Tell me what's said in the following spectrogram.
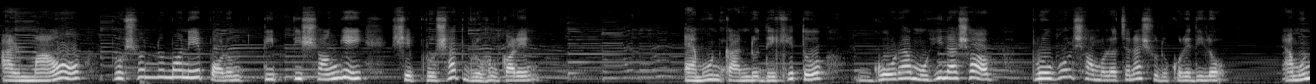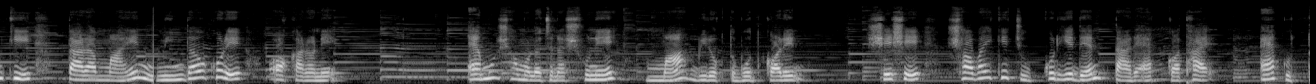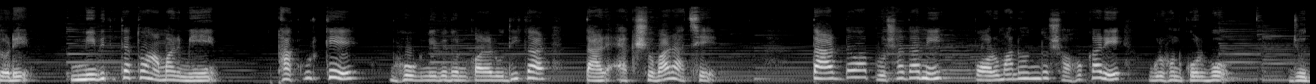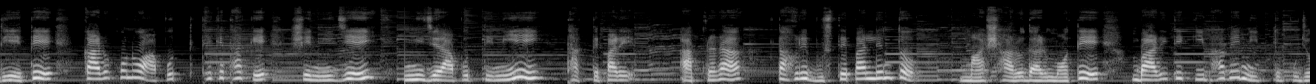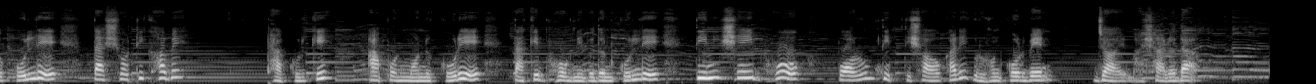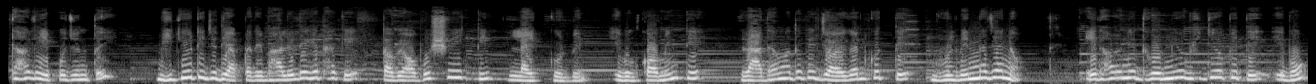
আর মাও প্রসন্ন মনে পরম তৃপ্তির সঙ্গেই সে প্রসাদ গ্রহণ করেন। এমন কাণ্ড দেখে তো গোড়া মহিলা সব প্রবল সমালোচনা শুরু করে দিল। এমনকি তারা মায়ের নিন্দাও করে অকারণে। এমন সমালোচনা শুনে মা বিরক্ত বোধ করেন। শেষে সবাইকে চুপ করিয়ে দেন তার এক কথায়, এক উত্তরে, নিবেদিতা তো আমার মেয়ে। ঠাকুরকে ভোগ নিবেদন করার অধিকার তার একশোবার আছে। তার দেওয়া প্রসাদ আমি পরমানন্দ সহকারে গ্রহণ করব। যদি এতে কারও কোনো আপত্তি থেকে থাকে, সে নিজেই নিজের আপত্তি নিয়েই থাকতে পারে। আপনারা তাহলে বুঝতে পারলেন তো? মা শারদার মতে বাড়িতে কীভাবে নিত্য পুজো করলে তা সঠিক হবে? ঠাকুরকে আপন মনে করে তাকে ভোগ নিবেদন করলে তিনি সেই ভোগ পরম তৃপ্তি সহকারে গ্রহণ করবেন। জয় মা শারদা তাহলে এ পর্যন্তই। ভিডিওটি যদি আপনাদের ভালো লেগে থাকে, তবে অবশ্যই একটি লাইক করবেন এবং কমেন্টে রাধা মাধবের জয়গান করতে ভুলবেন না যেন। এ ধরনের ধর্মীয় ভিডিও পেতে এবং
